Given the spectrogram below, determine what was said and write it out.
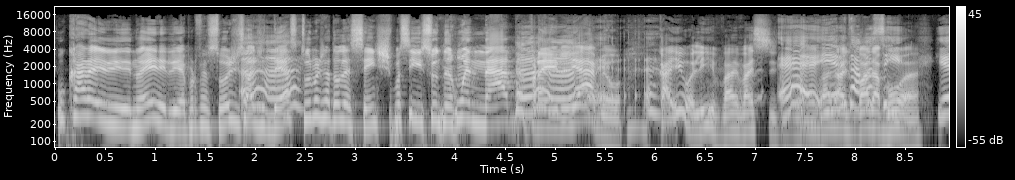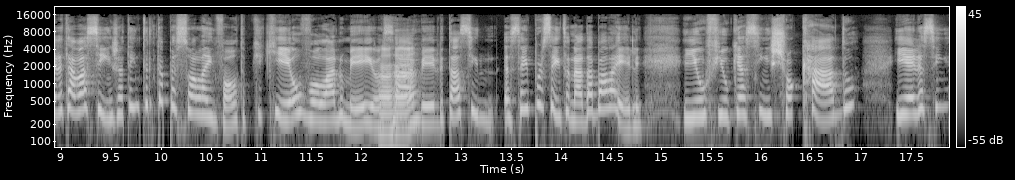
O cara, ele não é ele, ele é professor de sala de Aham. 10 turmas de adolescente. Tipo assim, isso não é nada pra ele. Ele, ah, meu, caiu ali, vai, vai se. É, vai, e vai, ele tava vai dar assim, boa. e ele tava assim, já tem 30 pessoas lá em volta, por que que eu vou lá no meio, Aham. sabe? Ele tá assim, 100% nada abala ele. E o Fiuk assim, chocado, e ele assim,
